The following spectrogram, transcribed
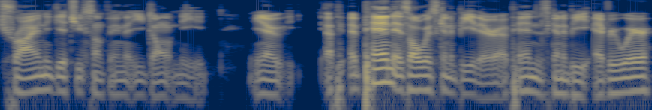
trying to get you something that you don't need. You know, a, a pen is always going to be there. A pen is going to be everywhere.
